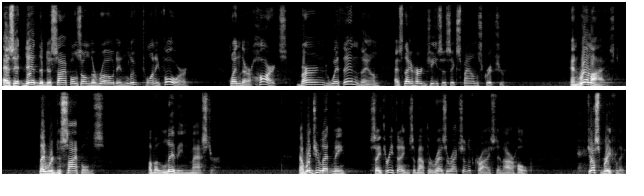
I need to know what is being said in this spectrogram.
as it did the disciples on the road in Luke 24 when their hearts burned within them as they heard Jesus expound Scripture and realized they were disciples of a living Master. Now, would you let me say three things about the resurrection of Christ and our hope? Just briefly.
